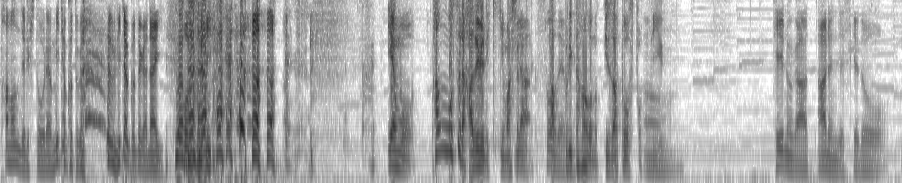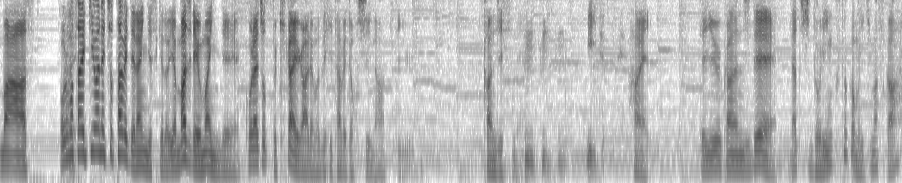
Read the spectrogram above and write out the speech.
頼んでる人俺は見たことが 見たことがない。本当に。いや、もう、単語すら初めて聞きましたからね。いや。そうだよね。たっぷり卵のピザトーストっていう。ん。っていうのがあるんですけどまあ俺も最近はねちょっと食べてないんですけどいやマジでうまいんでこれはちょっと機会があればぜひ食べてほしいなっていう感じっすね、うんうんうん。いいですね。はい。っていう感じであとちょっとドリンクとかも行きますか？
